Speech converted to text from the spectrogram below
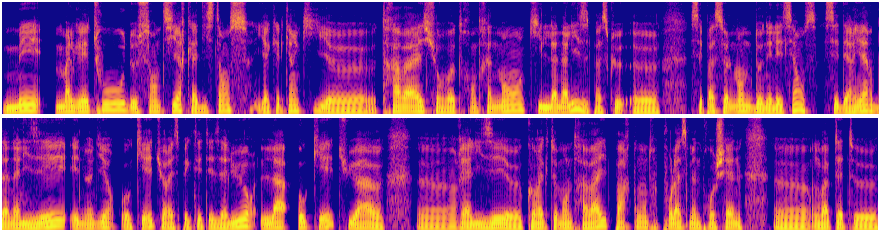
mais malgré tout de sentir qu'à distance il y a quelqu'un qui euh, travaille sur votre entraînement, qui l'analyse parce que euh, c'est pas seulement de donner les séances, c'est derrière d'analyser et de me dire ok tu as respecté tes allures, là ok tu as euh, réalisé correctement le travail. Par contre pour la semaine prochaine on va peut-être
